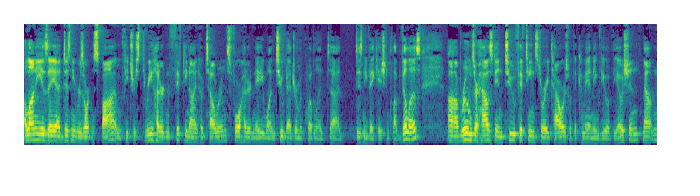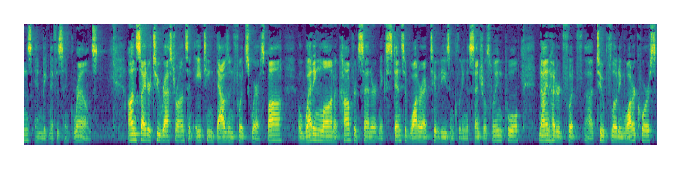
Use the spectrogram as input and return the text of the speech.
Aulani is a, a, Disney resort and spa and features 359 hotel rooms, 481 two bedroom equivalent uh, Disney Vacation Club villas. Uh, rooms are housed in two 15 story towers with a commanding view of the ocean, mountains, and magnificent grounds. On site are two restaurants, an 18,000 foot square spa, a wedding lawn, a conference center, and extensive water activities, including a central swimming pool, 900 foot uh, tube floating water course,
